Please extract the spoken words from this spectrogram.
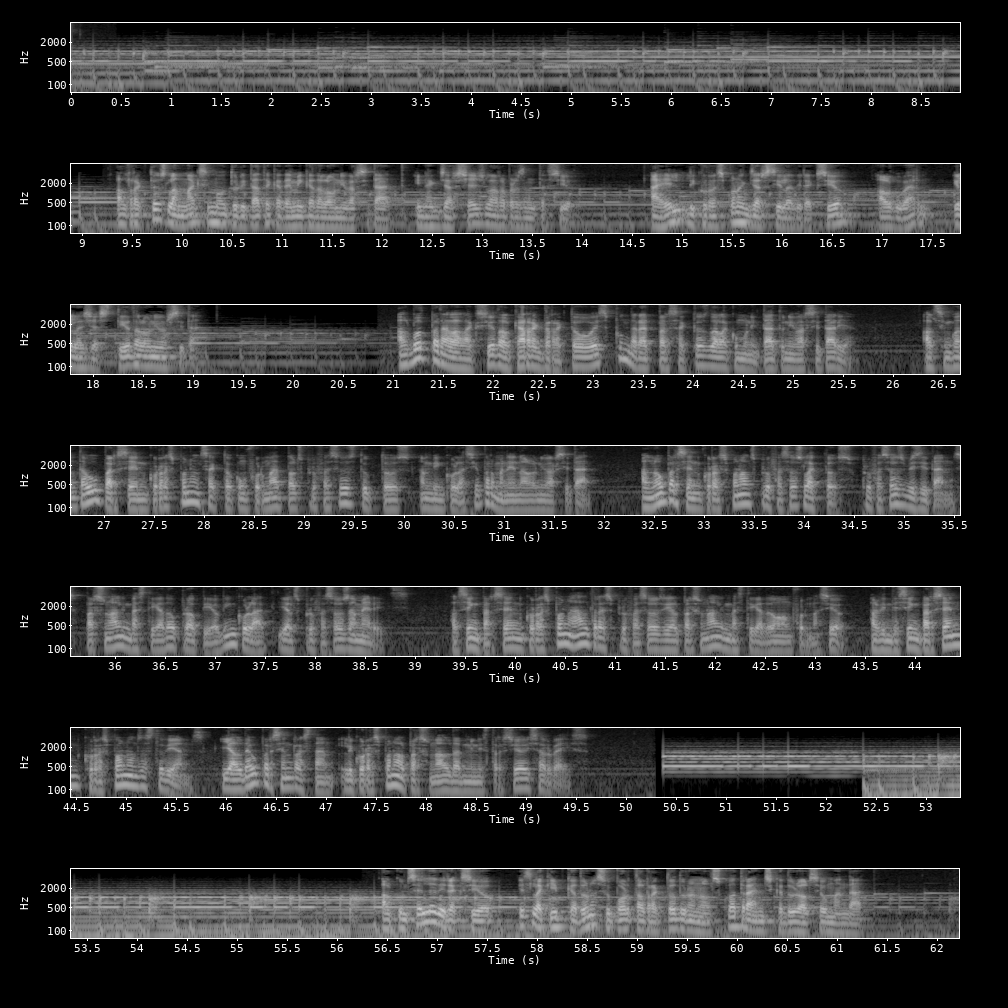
El rector és la màxima autoritat acadèmica de la universitat i n'exerceix la representació. A ell li correspon exercir la direcció, el govern i la gestió de la universitat. El vot per a l'elecció del càrrec de rector és ponderat per sectors de la comunitat universitària. El 51% correspon al sector conformat pels professors doctors amb vinculació permanent a la universitat. El 9% correspon als professors lectors, professors visitants, personal investigador propi o vinculat i els professors emèrits. El 5% correspon a altres professors i al personal investigador en formació. El 25% correspon als estudiants i el 10% restant li correspon al personal d'administració i serveis. El Consell de Direcció és l'equip que dona suport al rector durant els 4 anys que dura el seu mandat.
